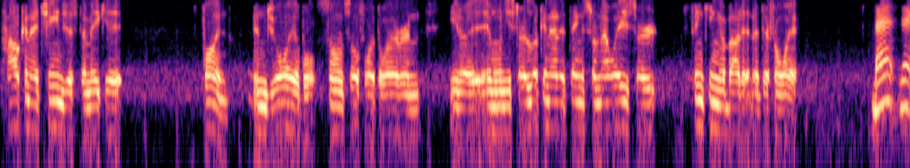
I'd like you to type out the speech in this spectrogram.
how can I change this to make it fun, enjoyable, so on and so forth or whatever. And you know, and when you start looking at it things from that way, you start thinking about it in a different way. That, that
